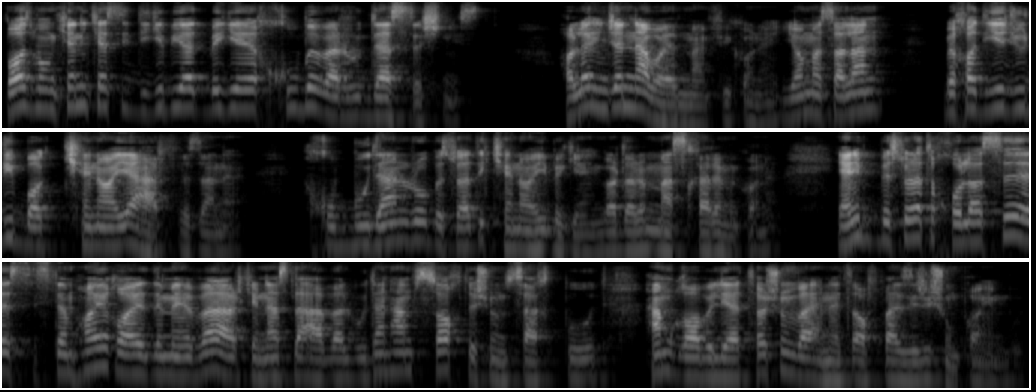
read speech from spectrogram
باز ممکنه کسی دیگه بیاد بگه خوبه و رو دستش نیست. حالا اینجا نباید منفی کنه یا مثلا بخواد یه جوری با کنایه حرف بزنه. خوب بودن رو به صورت کنایی بگه انگار داره مسخره می‌کنه. یعنی به صورت خلاصه سیستم های قاعده محور که نسل اول بودن هم ساختشون سخت بود هم قابلیتاشون و انعطاف پذیریشون پایین بود.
